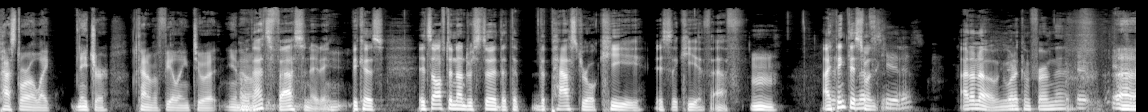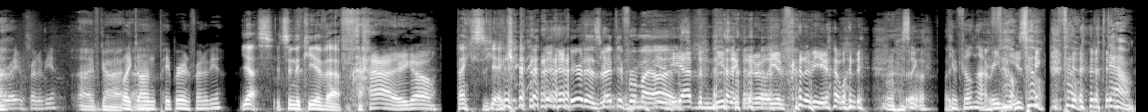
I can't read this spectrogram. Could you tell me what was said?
pastoral like nature kind of a feeling to it. You know, Oh, that's fascinating because it's often understood that the, the pastoral key is the key of F. Mm. I think this And one's. the key it is. I don't know. You want to confirm that? It- it's Uh, right in front of you, I've got like uh, on paper in front of you. Yes, it's in the key of F. Haha, there you go. Thanks, Jake. Here it is, right before my eyes. you have the music literally in front of you. I wonder. It's like, can Phil not read Phil, music? Phil, Phil, look down.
